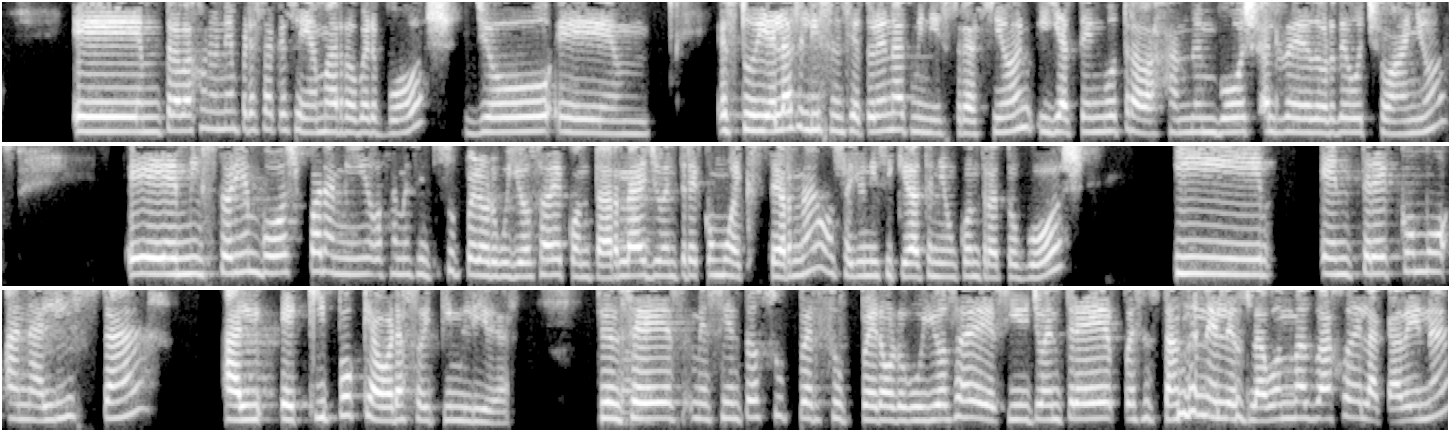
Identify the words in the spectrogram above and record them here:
Eh, trabajo en una empresa que se llama Robert Bosch. Yo eh, estudié la licenciatura en administración y ya tengo trabajando en Bosch alrededor de ocho años. Eh, mi historia en Bosch para mí, o sea, me siento súper orgullosa de contarla. Yo entré como externa, o sea, yo ni siquiera tenía un contrato Bosch y entré como analista al equipo que ahora soy team leader. Entonces me siento súper, súper orgullosa de decir, yo entré pues estando en el eslabón más bajo de la cadena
